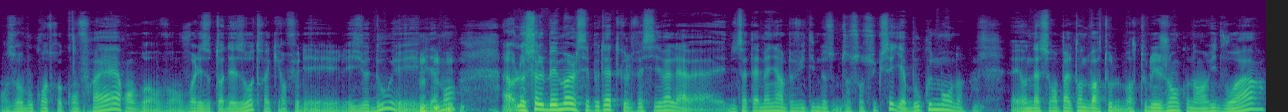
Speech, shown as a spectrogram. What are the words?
On se voit beaucoup entre confrères, on voit, on voit- les auteurs des autres qui ont fait les, les yeux doux, et- évidemment. Alors le seul bémol, c'est peut-être que le festival, d'une certaine manière, un peu victime de son, de son succès. Il y a beaucoup de monde. Et on n'a souvent pas le temps de voir, tout- voir tous les gens qu'on a envie de voir,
